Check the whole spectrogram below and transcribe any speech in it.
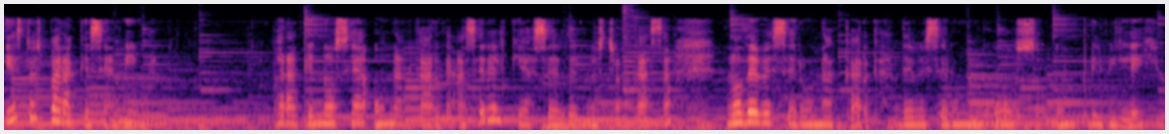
Y esto es para que se anime para que no sea una carga. Hacer el quehacer de nuestra casa no debe ser una carga, debe ser un gozo, un privilegio.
